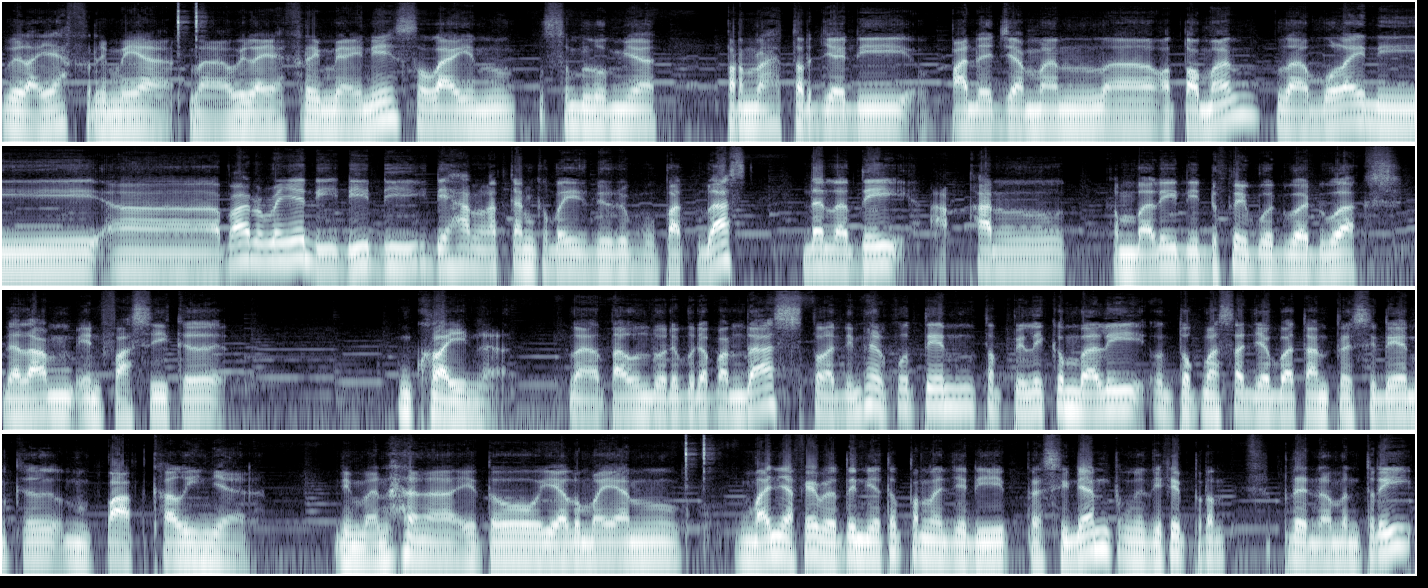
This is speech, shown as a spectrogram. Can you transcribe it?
wilayah Crimea. Nah, wilayah Crimea ini selain sebelumnya pernah terjadi pada zaman uh, Ottoman lah mulai di uh, apa namanya di, di, di dihangatkan kembali di 2014 dan nanti akan kembali di 2022 dalam invasi ke Ukraina. Nah, tahun 2018 Vladimir Putin terpilih kembali untuk masa jabatan presiden keempat kalinya. Di mana itu ya lumayan banyak ya berarti dia tuh pernah jadi presiden, pernah jadi perdana menteri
